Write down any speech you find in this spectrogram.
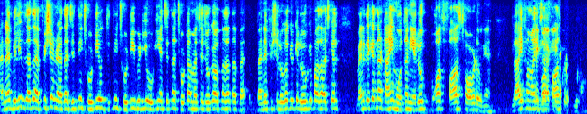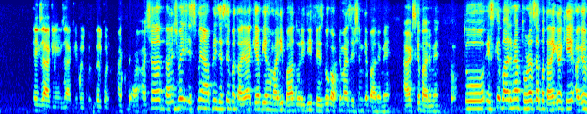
एंड आई बिलीव ज़्यादा एफिशिएंट रहता है। जितनी छोटी जितनी छोटी वीडियो होगी या जितना छोटा मैसेज होगा उतना ज़्यादा बेनिफिशियल होगा। क्योंकि लोगों के पास आजकल मैंने देखा इतना टाइम होता नहीं है लोग बहुत फास्ट फॉरवर्ड हो गए हैं। लाइफ हमारी exactly. बहुत फास्ट एग्जैक्टली एग्जैक्टली बिल्कुल बिल्कुल। अच्छा अच्छा दानिश भाई इसमें आपने जैसे बताया कि अब ये हमारी बात हो रही थी फेसबुक ऑप्टिमाइजेशन के बारे में एड्स के बारे में। तो इसके बारे में आप थोड़ा सा बताएगा कि अगर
